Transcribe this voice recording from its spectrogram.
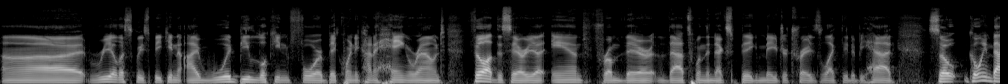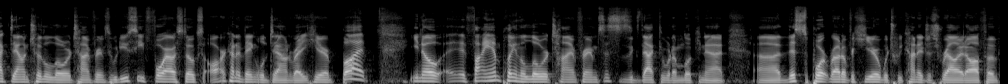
uh, realistically speaking, I would be looking for Bitcoin to kind of hang around, fill out this area, and from there, that's when the next big major trade is likely to be had. So going back down to the lower time frames, we do see four-hour Stochs are kind of angled down right here. But you know, if I am playing the lower time frames, this is exactly what I'm looking at. Uh, this support right over here, which we kind of just rallied off of,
